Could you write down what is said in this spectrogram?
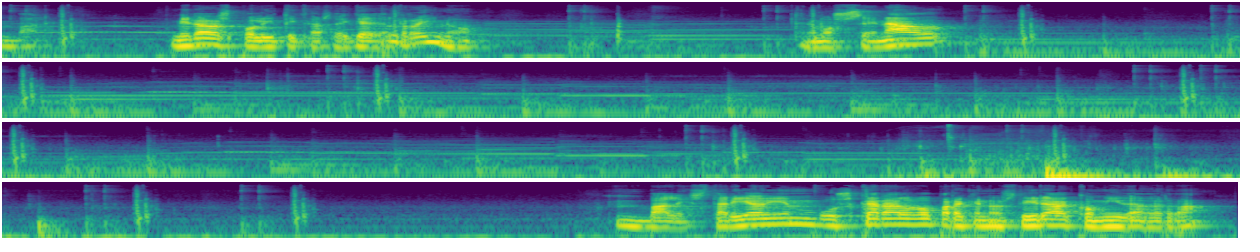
Vale. Mira las políticas de qué? Del reino. Tenemos senado. Vale, estaría bien buscar algo para que nos diera comida, ¿verdad?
